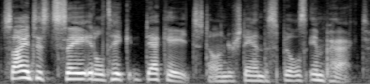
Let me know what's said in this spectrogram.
scientists say it'll take decades to understand the spill's impact.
